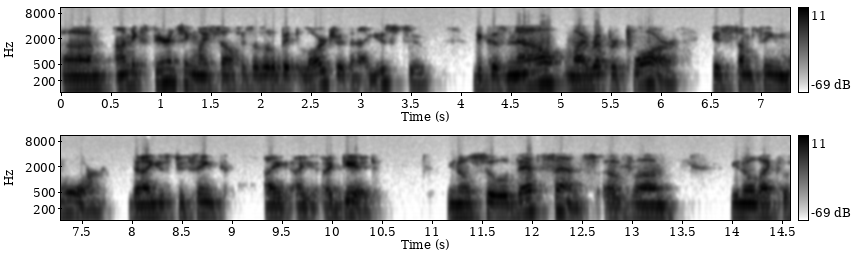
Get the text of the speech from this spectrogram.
um, i'm experiencing myself as a little bit larger than i used to because now my repertoire is something more than i used to think I, I, I did. You know, so that sense of, um, you know, like the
